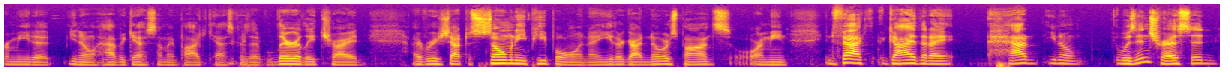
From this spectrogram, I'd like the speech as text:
for me to you know have a guest on my podcast because I've literally tried. I've reached out to so many people and I either got no response or I mean, in fact, a guy that I had you know was interested,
